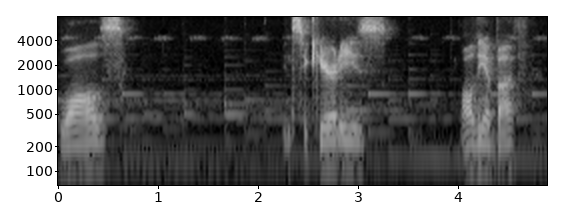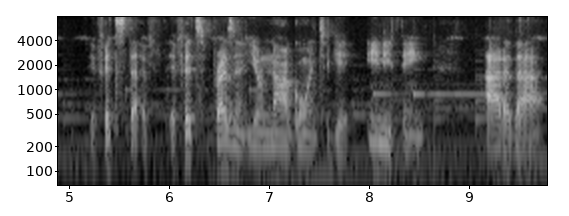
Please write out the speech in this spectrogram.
walls, insecurities, all the above. If it's if it's present, you're not going to get anything out of that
